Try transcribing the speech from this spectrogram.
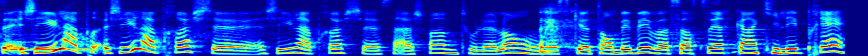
J'ai eu l'approche euh, j'ai eu l'approche euh, sage-femme tout le long où est-ce que ton bébé va sortir quand qu'il est prêt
